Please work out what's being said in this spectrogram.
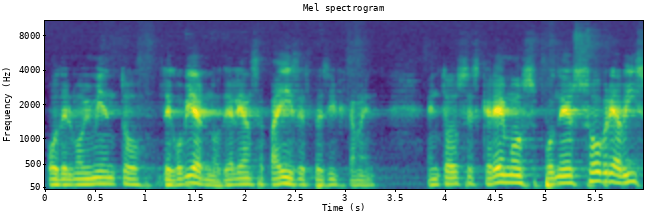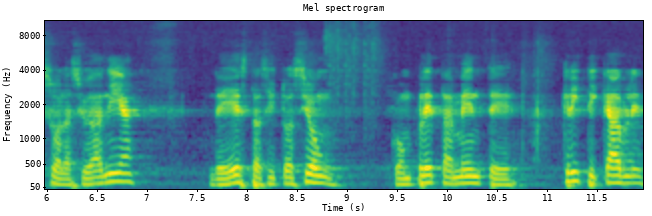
o del movimiento de gobierno, de Alianza País específicamente. Entonces queremos poner sobre aviso a la ciudadanía de esta situación completamente criticable,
